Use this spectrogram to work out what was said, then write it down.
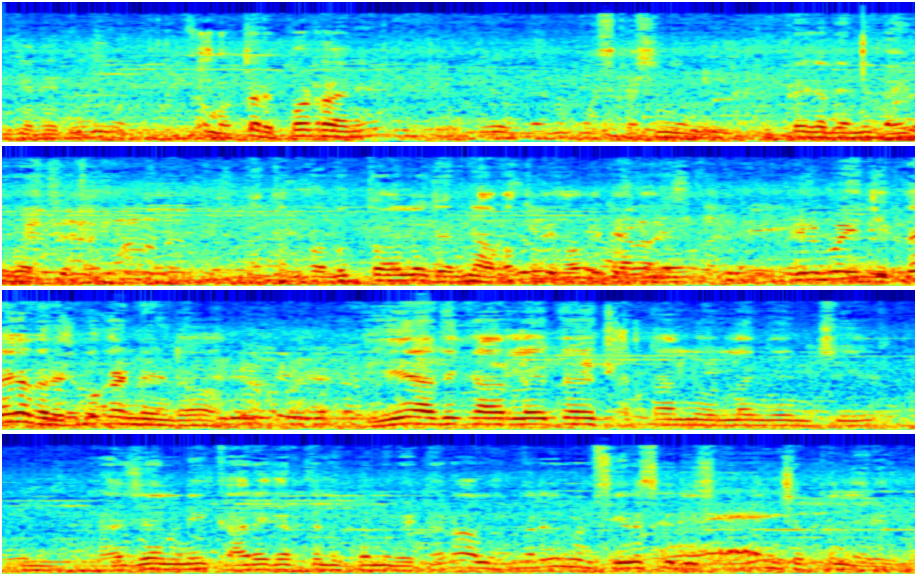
ఏం జరిగింది మొత్తం రిపోర్టర్ అని డిస్కషన్ ఇప్పుడే కదండి బయటపడుతుంది గత ప్రభుత్వాల్లో జరిగిన అబద్ధం అబద్ధాలు. ఇప్పుడే కదా రెడ్ బుక్ అంటే ఏంటో? ఏ అధికారులు అయితే చట్టాలను ఉల్లంఘించి ప్రజల్ని కార్యకర్తలు ఇబ్బంది పెట్టారో వాళ్ళందరినీ మేము సీరియస్గా తీసుకున్నామని చెప్పడం జరిగింది.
